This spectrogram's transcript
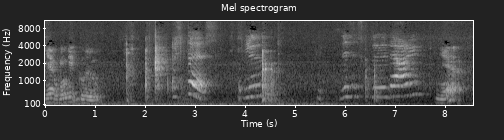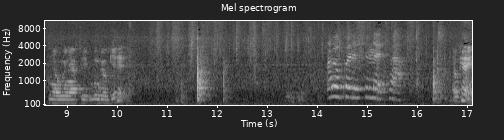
Yeah, we're gonna get glue. It's this. You Yeah. No, we're gonna have to. We can go get it. I'm gonna put this in the trap. Okay.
